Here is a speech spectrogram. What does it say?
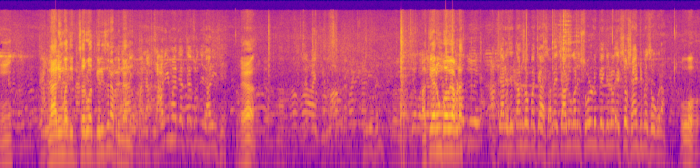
હમ. લારીમાંથી જ શરૂઆત કરી છે ને આપણી નાની? લારીમાં જ અત્યાર સુધી લારી છે. હા. અત્યારે હું ભાવે આપડા અત્યારે છે ત્રણસો પચાસ. અમે ચાલુ કર્યું સોળ રૂપિયા કિલો એકસો સાઠ રૂપિયા સો ગ્રામ. ઓહો.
